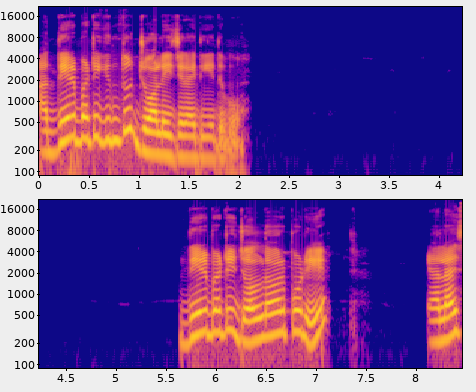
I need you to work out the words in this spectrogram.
আর দেড় বাটি কিন্তু জল এই জায়গায় দিয়ে দেব। দেড় বাটি জল দেওয়ার পরে এলাইচ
